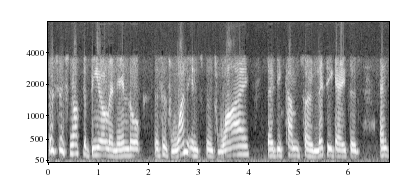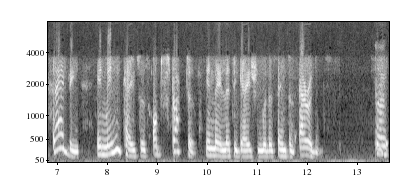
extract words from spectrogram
This is not the be all and end all. This is one instance why they become so litigated, and sadly, in many cases, obstructive in their litigation with a sense of arrogance. So, mm.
